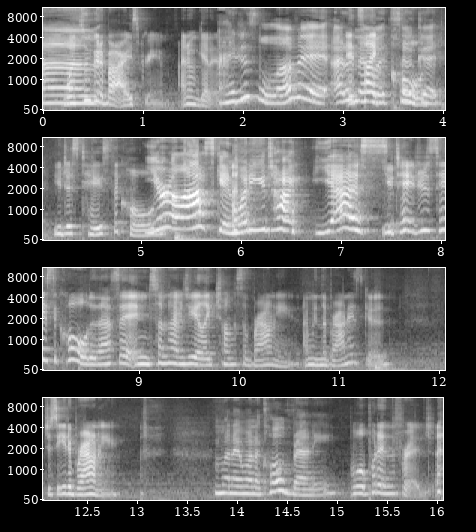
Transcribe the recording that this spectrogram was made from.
Um, What's so good about ice cream? I don't get it. I just love it. I don't it's know. like it's cold. so good. You just taste the cold. You're Alaskan. What are you talking? Yes. you, ta- you just taste the cold, and that's it. And sometimes you get like chunks of brownie. I mean, the brownie's good. Just eat a brownie. when I want a cold brownie. We'll put it in the fridge.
